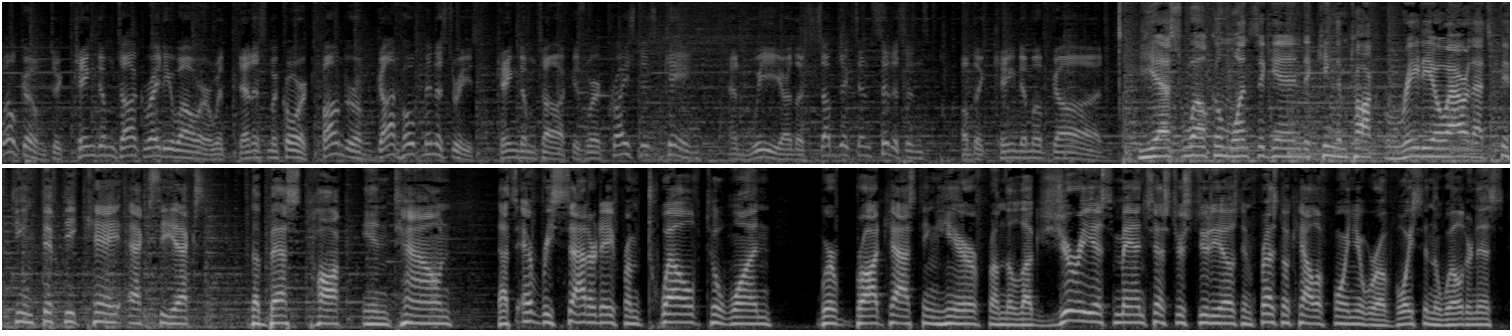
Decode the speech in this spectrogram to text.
Welcome to Kingdom Talk Radio Hour with Dennis McCork, founder of God Hope Ministries. Kingdom Talk is where Christ is King and we are the subjects and citizens of the Kingdom of God. Yes, welcome once again to Kingdom Talk Radio Hour. That's 1550 KXEX, the best talk in town. That's every Saturday from 12 to 1. We're broadcasting here from the luxurious Manchester studios in Fresno, California. We're a voice in the wilderness.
